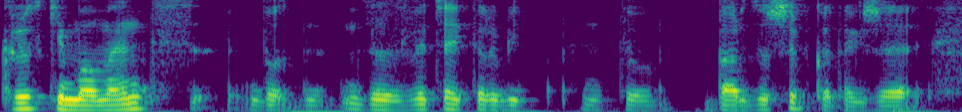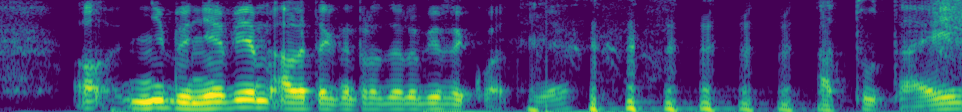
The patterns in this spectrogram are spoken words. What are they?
krótki moment, bo zazwyczaj to robi to bardzo szybko, także o, niby nie wiem, ale tak naprawdę robię wykład, nie? A tutaj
